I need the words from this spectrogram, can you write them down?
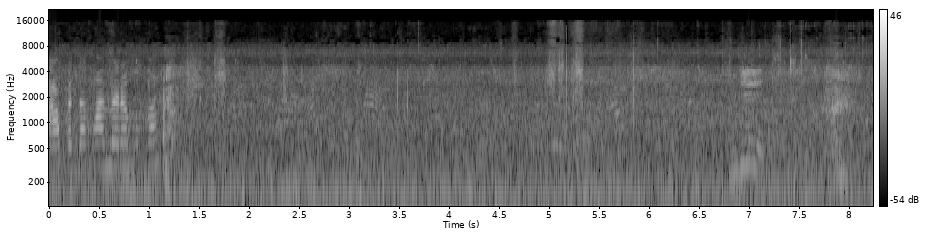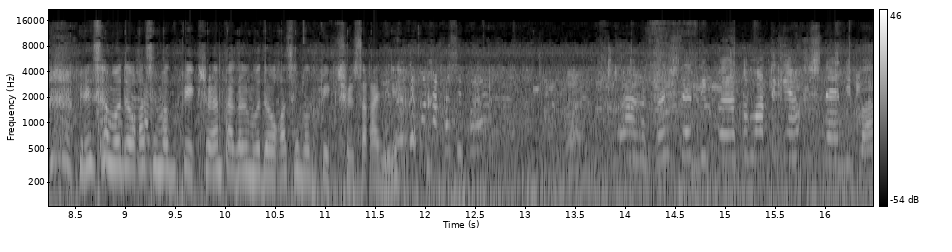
Ang lapad ng camera mo pa. Hindi. Bilisan mo daw kasi mag-picture. Ang tagal mo daw kasi mag-picture sa kanya. Hindi na kasi pa. Yan. Wala, nag-steady pa. Automatic yung steady pa.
